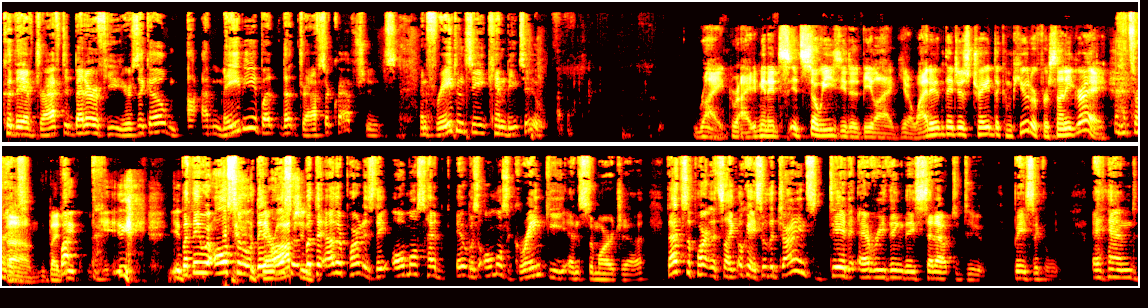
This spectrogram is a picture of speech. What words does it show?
Could they have drafted better a few years ago? Uh, maybe, but the drafts are crapshoots, and free agency can be too. Right, right. I mean, it's it's so easy to be like, you know, why didn't they just trade the computer for Sonny Gray? That's right. Um, but but, it, it, but, they were also they were also. Option... But the other part is they almost had it was almost Greinke and Samardzija. That's the part that's like, okay, so the Giants did everything they set out to do, basically, and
